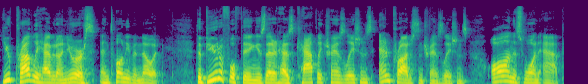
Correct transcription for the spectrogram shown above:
You probably have it on yours and don't even know it. The beautiful thing is that it has Catholic translations and Protestant translations all on this one app.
